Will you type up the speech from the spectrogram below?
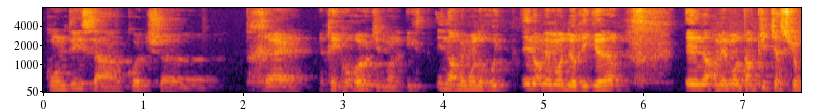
Conte, c'est un coach euh, très rigoureux qui demande énormément de, rigueur, énormément d'implication.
